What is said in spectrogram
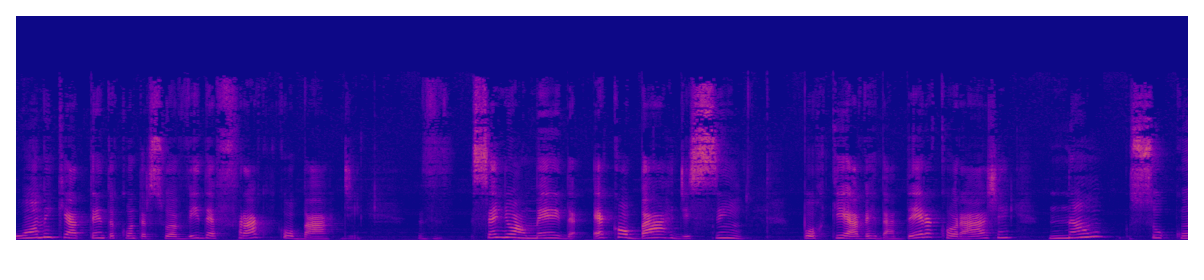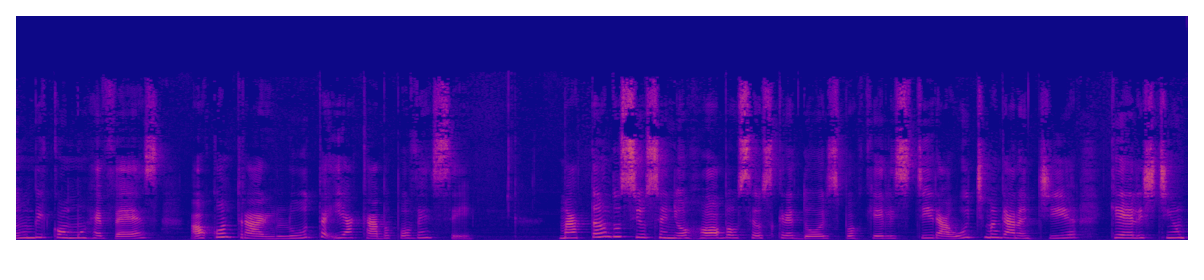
O homem que atenta contra sua vida é fraco e cobarde. Senhor Almeida, é cobarde, sim, porque a verdadeira coragem não sucumbe como um revés, ao contrário, luta e acaba por vencer. Matando-se, o Senhor rouba os seus credores, porque eles tira a última garantia que eles tinham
